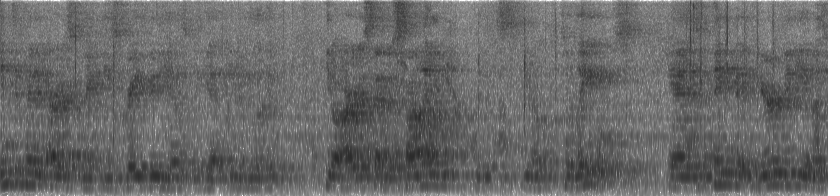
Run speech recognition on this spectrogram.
independent artists make these great videos, but yet, you know, you look at, you know, artists that are signed, with, you know, to labels. And to think that your videos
